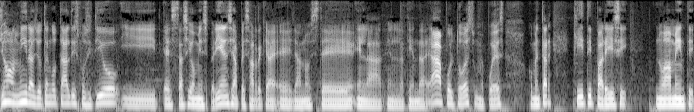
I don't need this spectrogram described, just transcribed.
John, mira, yo tengo tal dispositivo y esta ha sido mi experiencia, a pesar de que eh, ya no esté en la, en la tienda de Apple, todo esto, me puedes comentar qué te parece nuevamente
